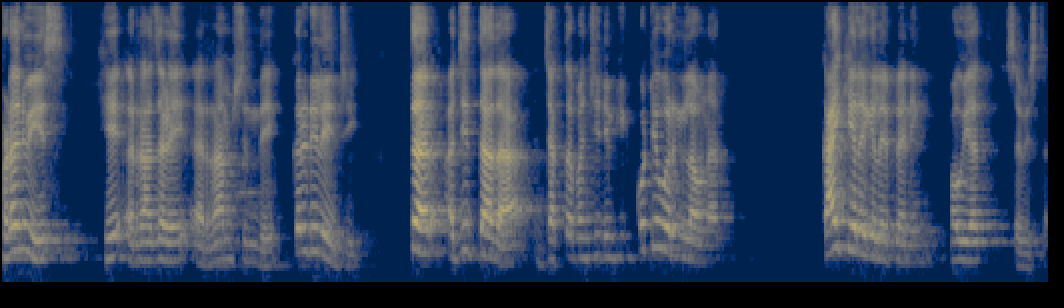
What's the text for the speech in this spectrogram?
फडणवीस हे राजळे राम शिंदे कर्डिलेंची. तर अजितदादा जगतापांची नेमकी कोठे वर्णी लावणार? काय केलं गेलंय प्लॅनिंग पाहूयात सविस्तर.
